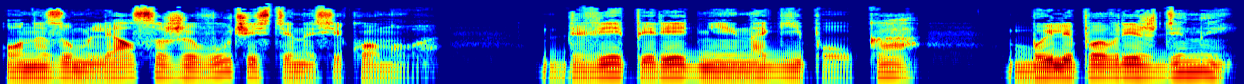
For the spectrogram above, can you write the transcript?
Он изумлялся живучести насекомого. Две передние ноги паука были повреждены,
